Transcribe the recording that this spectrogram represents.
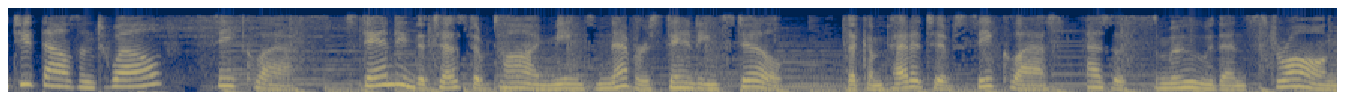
2012 C-Class. Standing the test of time means never standing still. The competitive C-Class has a smooth and strong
